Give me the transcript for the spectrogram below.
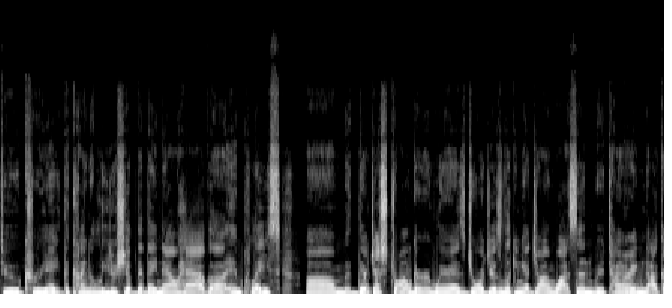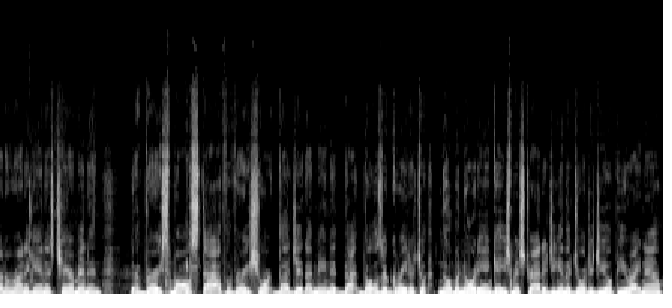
to create the kind of leadership that they now have uh, in place. Um, they're just stronger. Whereas Georgia is looking at John Watson retiring, not going to run again as chairman, and a very small staff, a very short budget. I mean, it, that those are greater. No minority engagement strategy in the Georgia GOP right now.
